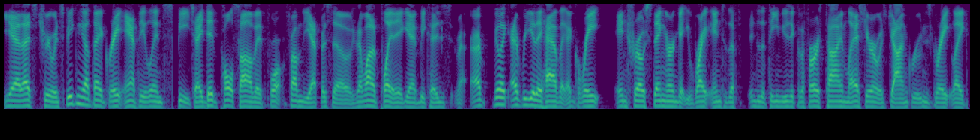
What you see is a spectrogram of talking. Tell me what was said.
Yeah, that's true. And speaking of that great Anthony Lynn speech, I did pull some of it for, from the episode. I want to play it again because I feel like every year they have like a great intro stinger and get you right into the into the theme music for the first time. Last year it was Jon Gruden's great like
